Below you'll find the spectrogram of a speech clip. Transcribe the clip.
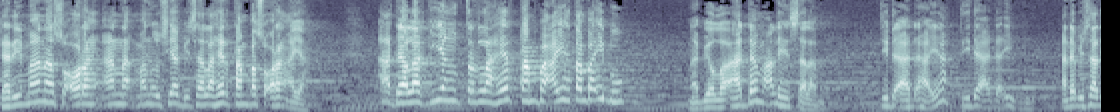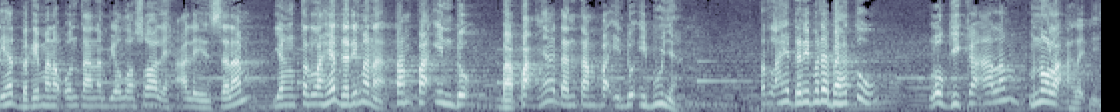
Dari mana seorang anak manusia bisa lahir tanpa seorang ayah? Ada lagi yang terlahir tanpa ayah, tanpa ibu. Nabi Allah Adam alaihissalam. Tidak ada ayah, tidak ada ibu. Anda bisa lihat bagaimana unta Nabi Allah Saleh alaihissalam yang terlahir dari mana? Tanpa induk bapaknya dan tanpa induk ibunya. Terlahir daripada batu. Logika alam menolak hal ini.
